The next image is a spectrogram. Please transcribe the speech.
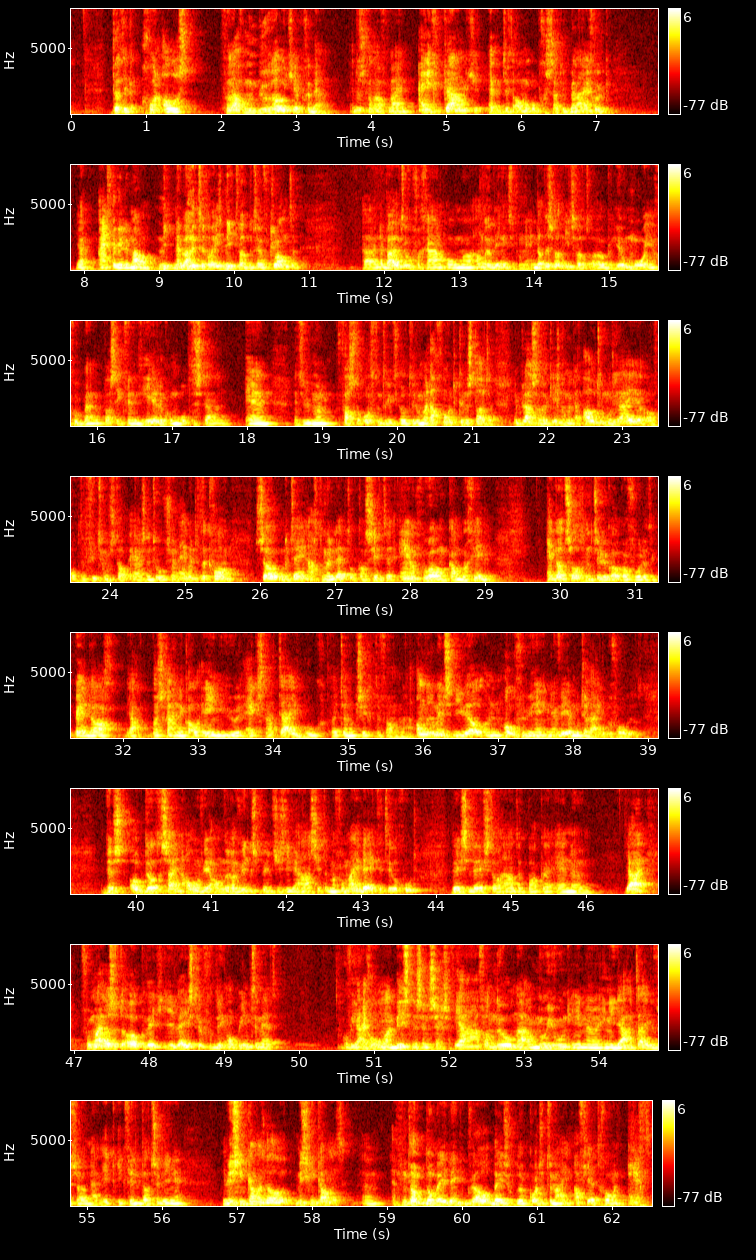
dat ik gewoon alles vanaf mijn bureautje heb gedaan. Dus vanaf mijn eigen kamertje heb ik dit allemaal opgestart. Ik ben eigenlijk ja, eigenlijk helemaal niet naar buiten geweest, niet wat betreft klanten, uh, naar buiten hoeven gaan om uh, andere dingen te doen. En dat is wel iets wat ook heel mooi en goed bij me past. Ik vind het heerlijk om op te staan en natuurlijk mijn vaste ochtendritueel te doen, maar dan gewoon te kunnen starten. In plaats van dat ik eerst nog met de auto moet rijden of op de fiets moet stappen ergens naartoe of zo. Nee, maar dat ik gewoon zo meteen achter mijn laptop kan zitten en gewoon kan beginnen. En dat zorgt natuurlijk ook al voor dat ik per dag ja, waarschijnlijk al één uur extra tijd boek uh, ten opzichte van uh, andere mensen die wel een half uur heen en weer moeten rijden bijvoorbeeld. Dus ook dat zijn allemaal weer andere winstpuntjes die eraan zitten. Maar voor mij werkt het heel goed, deze leefstijl aan te pakken. En uh, ja, voor mij was het ook, weet je, je leest heel veel dingen op internet. Of je eigen online business en dan zeggen ze van ja, van nul naar een miljoen in, in een jaar tijd of zo. Nou, ik, ik vind dat soort dingen, misschien kan het wel misschien kan het. Um, dan, dan ben je denk ik wel bezig op de korte termijn. Of je hebt gewoon echt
